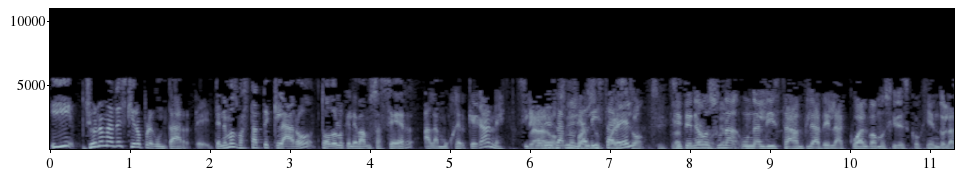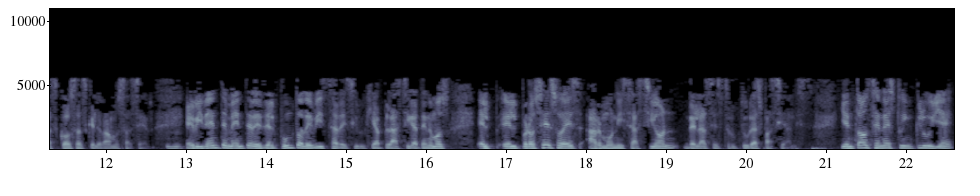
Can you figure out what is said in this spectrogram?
Y yo nada más les quiero preguntar, eh, tenemos bastante claro todo lo que le vamos a hacer a la mujer que gane. Si Claro, quieres darnos sí, la lista de él. supuesto. Sí, Sí, platicamos tenemos una, una lista amplia de la cual vamos a ir escogiendo las cosas que le vamos a hacer. Evidentemente, desde el punto de vista de cirugía plástica, tenemos el, el proceso es armonización de las estructuras faciales. Y entonces en esto incluye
